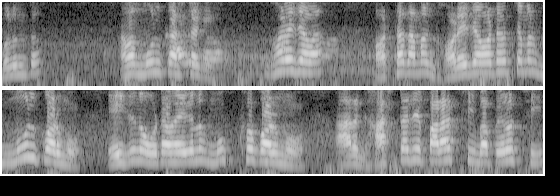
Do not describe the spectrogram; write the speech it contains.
বলুন তো। আমার মূল কাজটা কি? ঘরে যাওয়া। অর্থাৎ আমার ঘরে যাওয়াটা হচ্ছে আমার মূল কর্ম। এই জন্য ওটা হয়ে গেল মুখ্য কর্ম। আর ঘাসটা যে পাড়াচ্ছি বা পেরোচ্ছি,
